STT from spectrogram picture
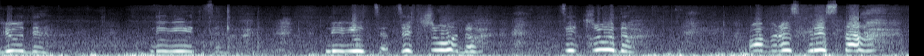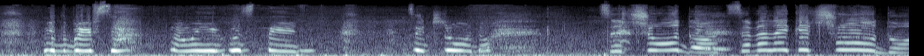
Люди, дивіться, дивіться, це чудо, це чудо. Образ Христа відбився на моїй хустині. Це чудо. Це чудо, це велике чудо.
